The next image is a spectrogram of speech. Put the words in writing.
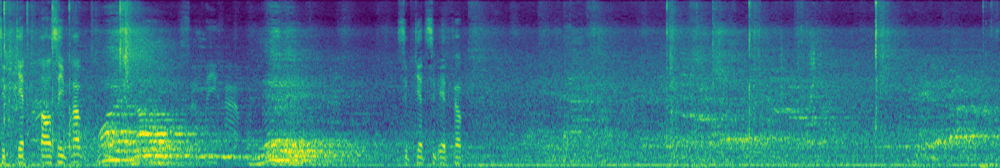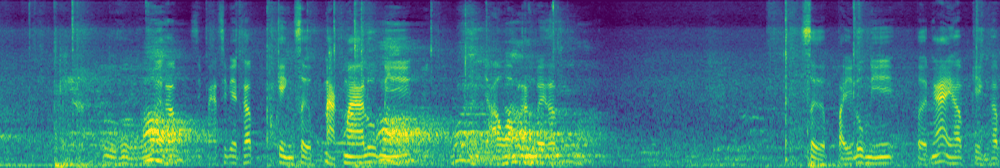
สิบเจ็ดต่อสิบครับไม่ข้สิบเจ็ดสิบเอ็ดครับ โอ้โหครับ18 11 ครับ เก่งเสิร์ฟหนักมาลูกนี้ White, ยาวออกหลังไปครับ เสิร์ฟไปลูกนี้เปิดง่ายครับ เก่งครับ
